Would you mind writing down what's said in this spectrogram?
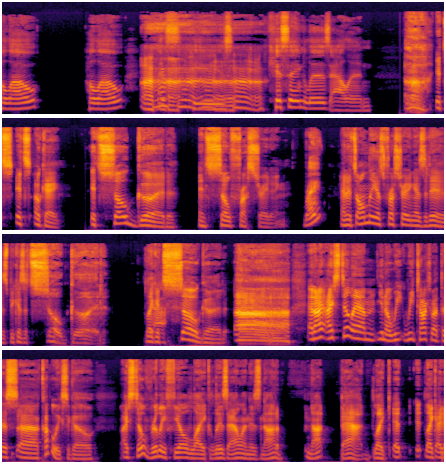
hello, hello," Uh, he's kissing Liz Allen. Ugh, it's it's okay. It's so good and so frustrating. Right? and it's only as frustrating as it is because it's so good. Like Yeah. it's so good. Uh and i i still am you know we we talked about this uh, a couple weeks ago. I still really feel like liz allen is not a not bad. Like it, it like I,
